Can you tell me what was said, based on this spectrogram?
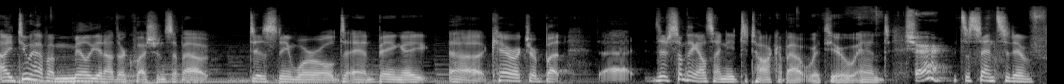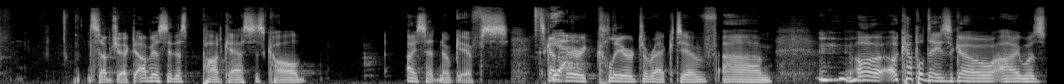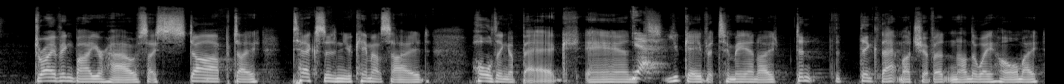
I do have a million other questions about Disney World and being a uh, character, but uh, there's something else I need to talk about with you, and Sure. it's a sensitive subject. Obviously, this podcast is called I Said No Gifts. It's got Yeah. a very clear directive. Um, uh, a couple days ago, I was driving by your house. I stopped. I texted, and you came outside holding a bag, and Yeah. you gave it to me, and I didn't th- think that much of it. And on the way home, I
